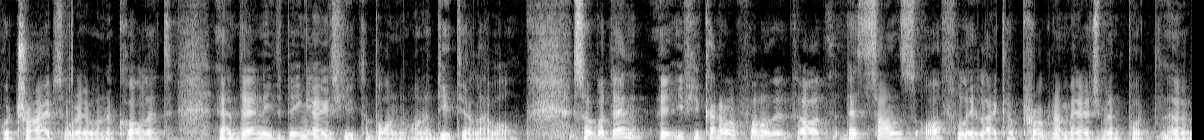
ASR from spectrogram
or tribes, or whatever you want to call it, and then it's being executed upon on a detail level. So, but then uh, if you kind of follow the thought, that sounds awfully like a program management, port, uh,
